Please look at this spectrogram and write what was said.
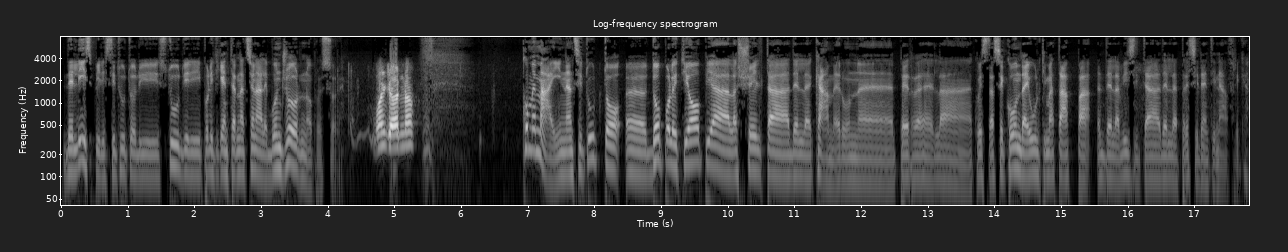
dell'ISPI, l'Istituto di Studi di Politica Internazionale. Buongiorno professore. Buongiorno. Come mai innanzitutto eh, dopo l'Etiopia la scelta del Camerun eh, per la, questa seconda e ultima tappa della visita del Presidente in Africa?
